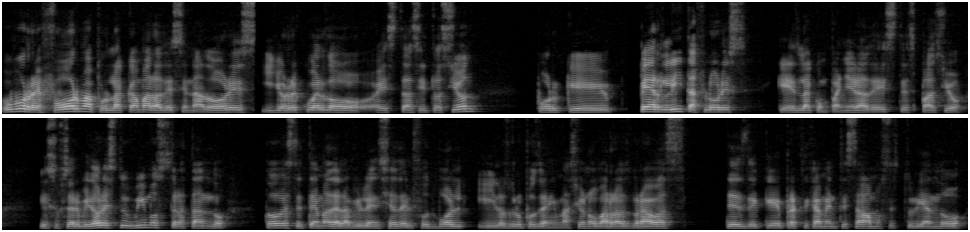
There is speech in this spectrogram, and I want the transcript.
Hubo reforma por la Cámara de Senadores y yo recuerdo esta situación porque Perlita Flores, que es la compañera de este espacio, y su servidor estuvimos tratando todo este tema de la violencia del fútbol y los grupos de animación o barras bravas desde que prácticamente estábamos estudiando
